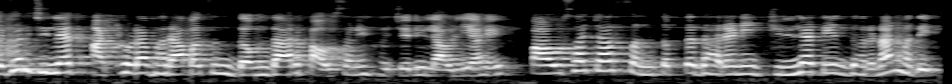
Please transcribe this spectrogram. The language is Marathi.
पालघर जिल्ह्यात आठवडाभरापासून दमदार पावसाने हजेरी लावली आहे. पावसाच्या संतप्त धाराने जिल्ह्यातील धरणांमध्ये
